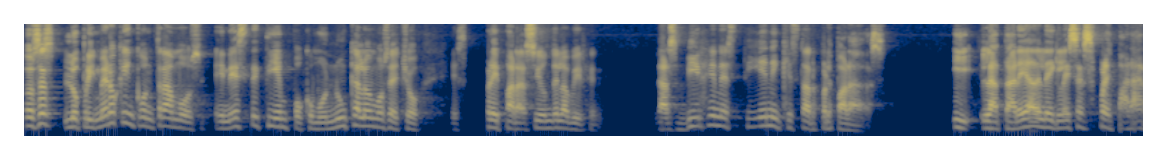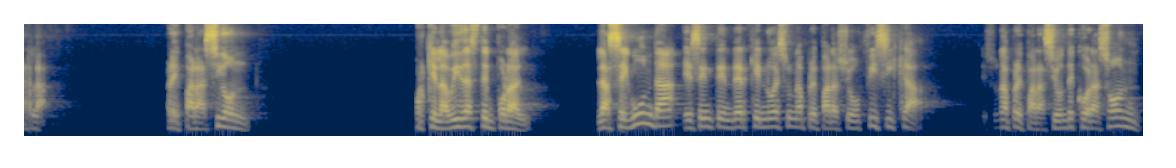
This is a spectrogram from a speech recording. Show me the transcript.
Entonces, lo primero que encontramos en este tiempo, como nunca lo hemos hecho, es preparación de la Virgen. Las vírgenes tienen que estar preparadas. Y la tarea de la iglesia es prepararla. Preparación. Porque la vida es temporal. La segunda es entender que no es una preparación física, es una preparación de corazón.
